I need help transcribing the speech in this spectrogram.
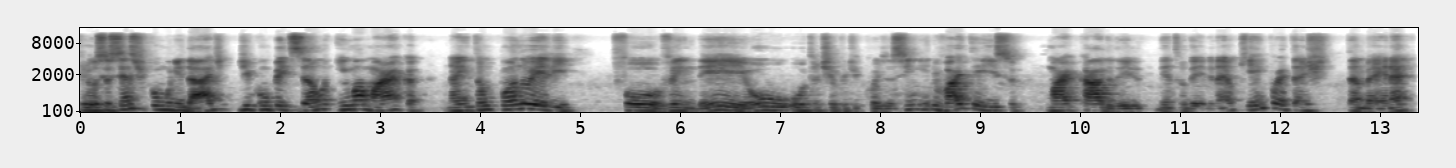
criou-se o senso de comunidade, de competição em uma marca, né? Então, quando ele for vender ou outro tipo de coisa assim, ele vai ter isso marcado dele, dentro dele, né? O que é importante também, né?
